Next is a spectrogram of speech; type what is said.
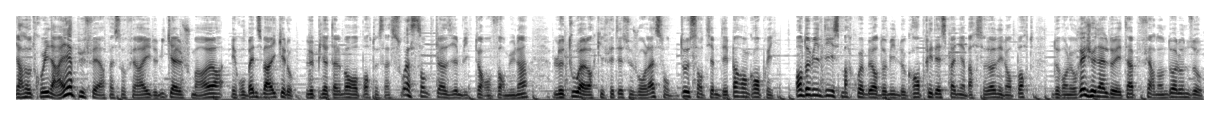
Jarno Trulli n'a rien pu faire face au Ferrari de Michael Schumacher et Rubens Barrichello. Le pilote allemand remporte sa 75e victoire en Formule 1, le tout alors qu'il fêtait ce jour-là son 200e départ en Grand Prix. En 2010, Mark Webber domine le Grand Prix d'Espagne à Barcelone et l'emporte devant le régional de l'étape Fernando Alonso.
